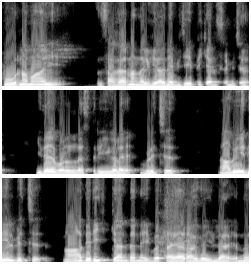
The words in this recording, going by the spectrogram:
പൂർണമായി സഹകരണം നൽകി അതിനെ വിജയിപ്പിക്കാൻ ശ്രമിച്ച് ഇതേപോലുള്ള സ്ത്രീകളെ വിളിച്ച് ആ വേദിയിൽ വെച്ച് ആദരിക്കാൻ തന്നെ ഇവർ തയ്യാറാകുകയില്ല എന്ന്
